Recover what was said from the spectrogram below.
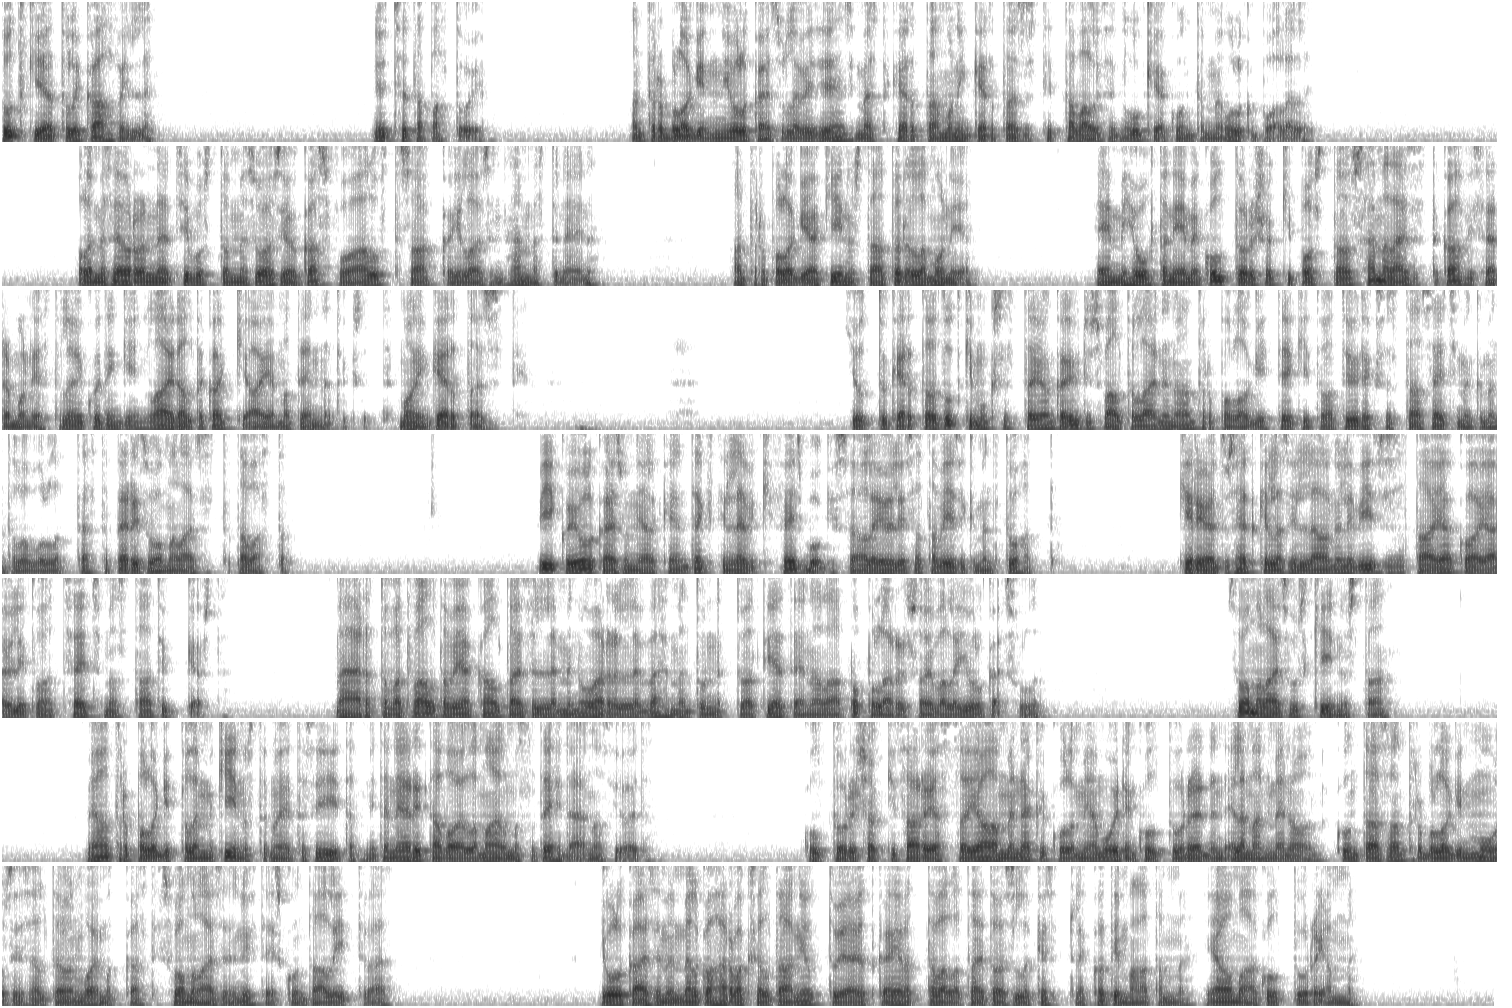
Tutkija tuli kahville. Nyt se tapahtui. Antropologin julkaisu levisi ensimmäistä kertaa moninkertaisesti tavallisen lukijakuntamme ulkopuolelle. Olemme seuranneet sivustomme suosion kasvua alusta saakka iloisen hämmästyneinä. Antropologia kiinnostaa todella monia. Emmi Huhtaniemen kulttuurishokkipostaus hämäläisestä kahviseremoniasta löi kuitenkin laidalta kaikki aiemmat ennätykset, moninkertaisesti. Juttu kertoo tutkimuksesta, jonka yhdysvaltalainen antropologi teki 1970-luvulla tästä perisuomalaisesta tavasta. Viikko julkaisun jälkeen tekstin levikki Facebookissa oli yli 150 000. Kirjoitushetkellä sillä on yli 500 jakoa ja yli 1700 tykkäystä. Määrät ovat valtavia kaltaisellemme nuorelle vähemmän tunnettua tieteenalaa popularisoivalle julkaisulle. Suomalaisuus kiinnostaa, me antropologit olemme kiinnostuneita siitä, miten eri tavoilla maailmassa tehdään asioita. Kulttuurishokki-sarjassa jaamme näkökulmia muiden kulttuureiden elämänmenoon, kun taas antropologin muu sisältö on voimakkaasti suomalaiseen yhteiskuntaan liittyvää. Julkaisemme melko harvakseltaan juttuja, jotka eivät tavalla tai toisella käsittele kotimaatamme ja omaa kulttuuriamme.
